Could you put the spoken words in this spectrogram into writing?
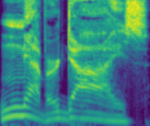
Never dies.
